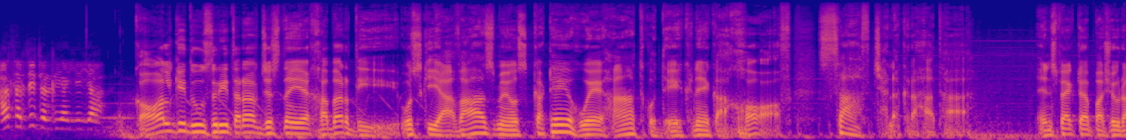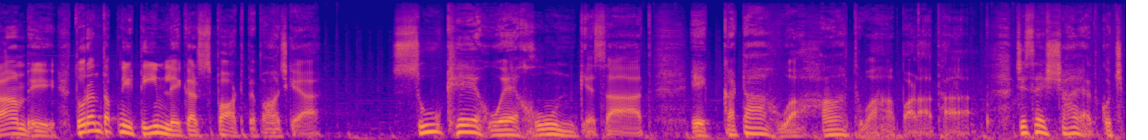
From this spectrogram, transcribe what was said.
हाँ सर जी, जल्दी आइए यहाँ। कॉल की दूसरी तरफ़ जिसने ये खबर दी, उसकी आवाज़ में उस कटे हुए हाथ को देखने का खौफ साफ़ झलक रहा था। इंस्पेक्टर पशुराम भी तुरंत अपनी टीम लेकर स्पॉट पे पहुँच गया। सूखे हुए खून के साथ एक कटा हुआ हाथ वहाँ पड़ा था, जिसे शायद कुछ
